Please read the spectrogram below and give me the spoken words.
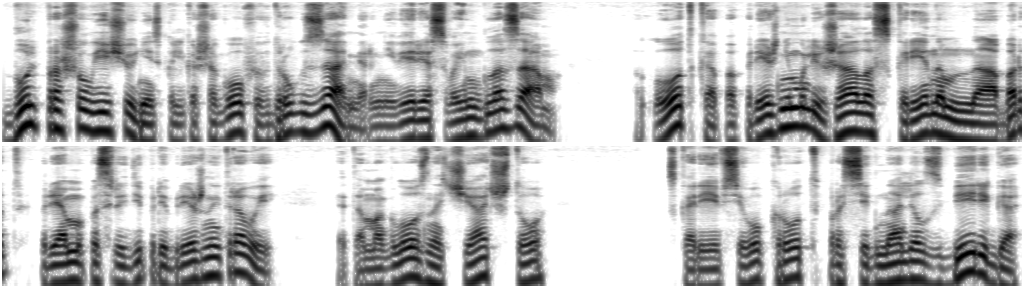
Буль прошел еще несколько шагов и вдруг замер, не веря своим глазам. Лодка по-прежнему лежала с креном на борт прямо посреди прибрежной травы. Это могло означать, что... Скорее всего, Крот просигналил с берега,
